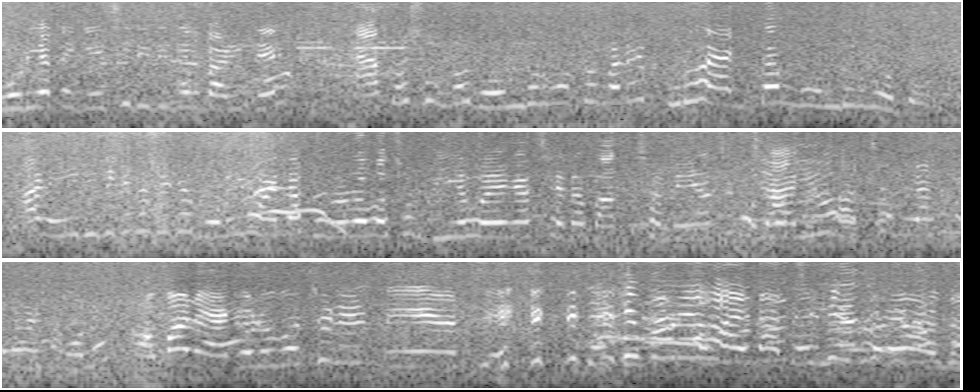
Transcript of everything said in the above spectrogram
গড়িয়াতে গেছি দিদিদের বাড়িতে। এত সুন্দর বন্ধুর মতো মানে পুরো একদম বন্ধুর মতো। আর এই দিদিকে তো দেখে মনেই হয় না পনেরো বছর বিয়ে হয়ে গেছে এটা বাচ্চা মেয়ে আছে। যাই হোক। বাচ্চা মেয়ে আছে বলো আমার এগারো বছরের মেয়ে আছে। দেখে মনে হয় না দেখে মনে হয় না।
